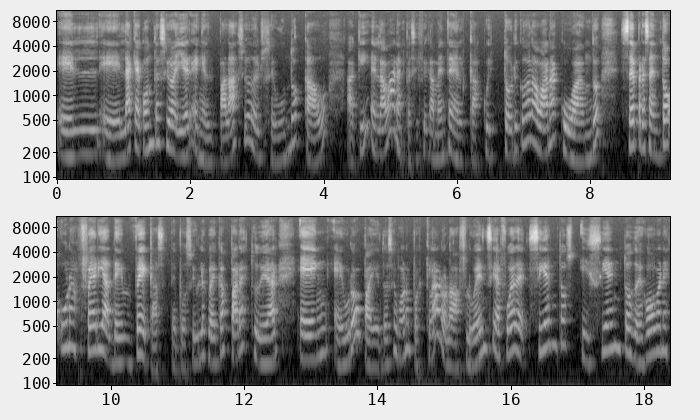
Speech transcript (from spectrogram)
eh, la que aconteció ayer en el Palacio del Segundo Cabo, aquí en La Habana, específicamente en el casco histórico de La Habana, cuando se presentó una feria de becas, de posibles becas para estudiar en Europa. Y entonces, bueno, pues claro, la afluencia fue de cientos y cientos de jóvenes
